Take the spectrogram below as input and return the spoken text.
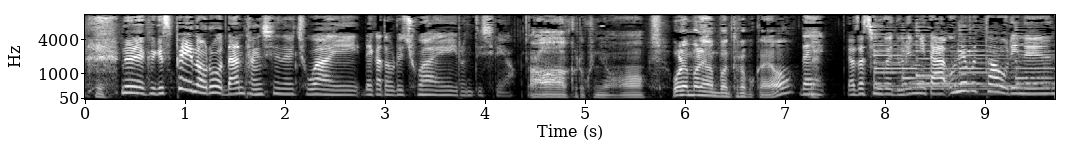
네, 그게 스페인어로 난 당신을 좋아해, 내가 너를 좋아해 이런 뜻이래요. 아, 그렇군요. 오랜만에 한번 들어볼까요? 네, 여자친구의 노래입니다. 오늘부터 우리는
